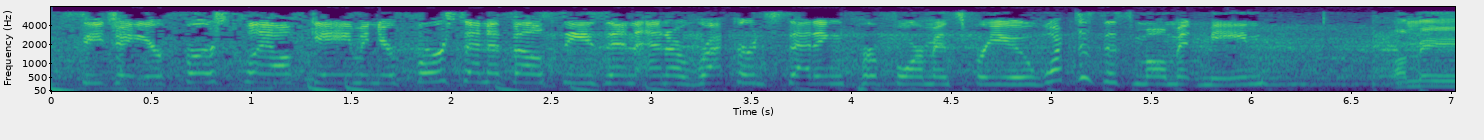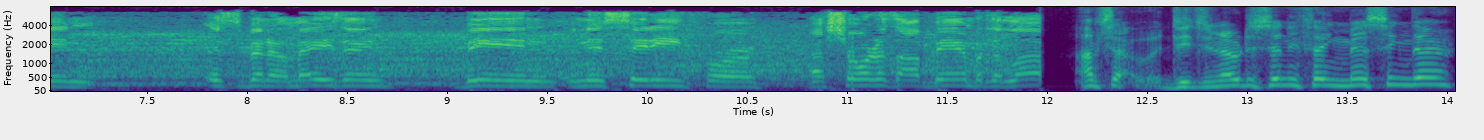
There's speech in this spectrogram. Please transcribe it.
CJ, your first playoff game in your first NFL season and a record setting performance for you. What does this moment mean? I mean, it's been amazing being in this city for as short as I've been, but the love. I'm sorry. Did you notice anything missing there?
